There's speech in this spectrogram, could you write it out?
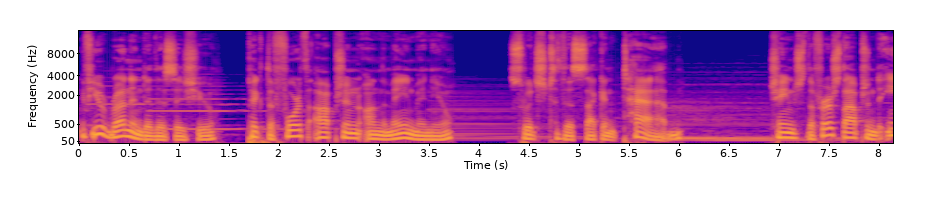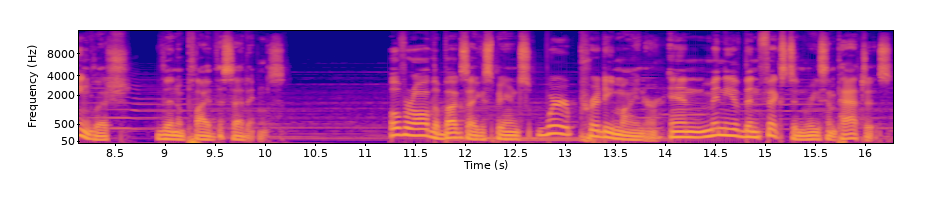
If you run into this issue, pick the fourth option on the main menu, switch to the second tab, change the first option to English, then apply the settings. Overall, the bugs I experienced were pretty minor, and many have been fixed in recent patches.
